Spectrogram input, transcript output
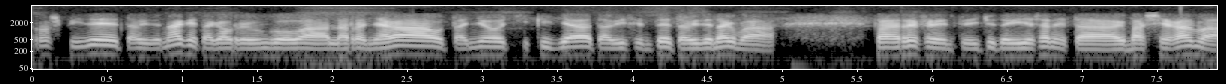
arrospide, eta bidenak, eta gaur egungo ba, larrainaga, otaino, txikilla, eta bizente, eta bidenak, ba, ba, referente ditut egia esan, eta ba, segan, ba,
